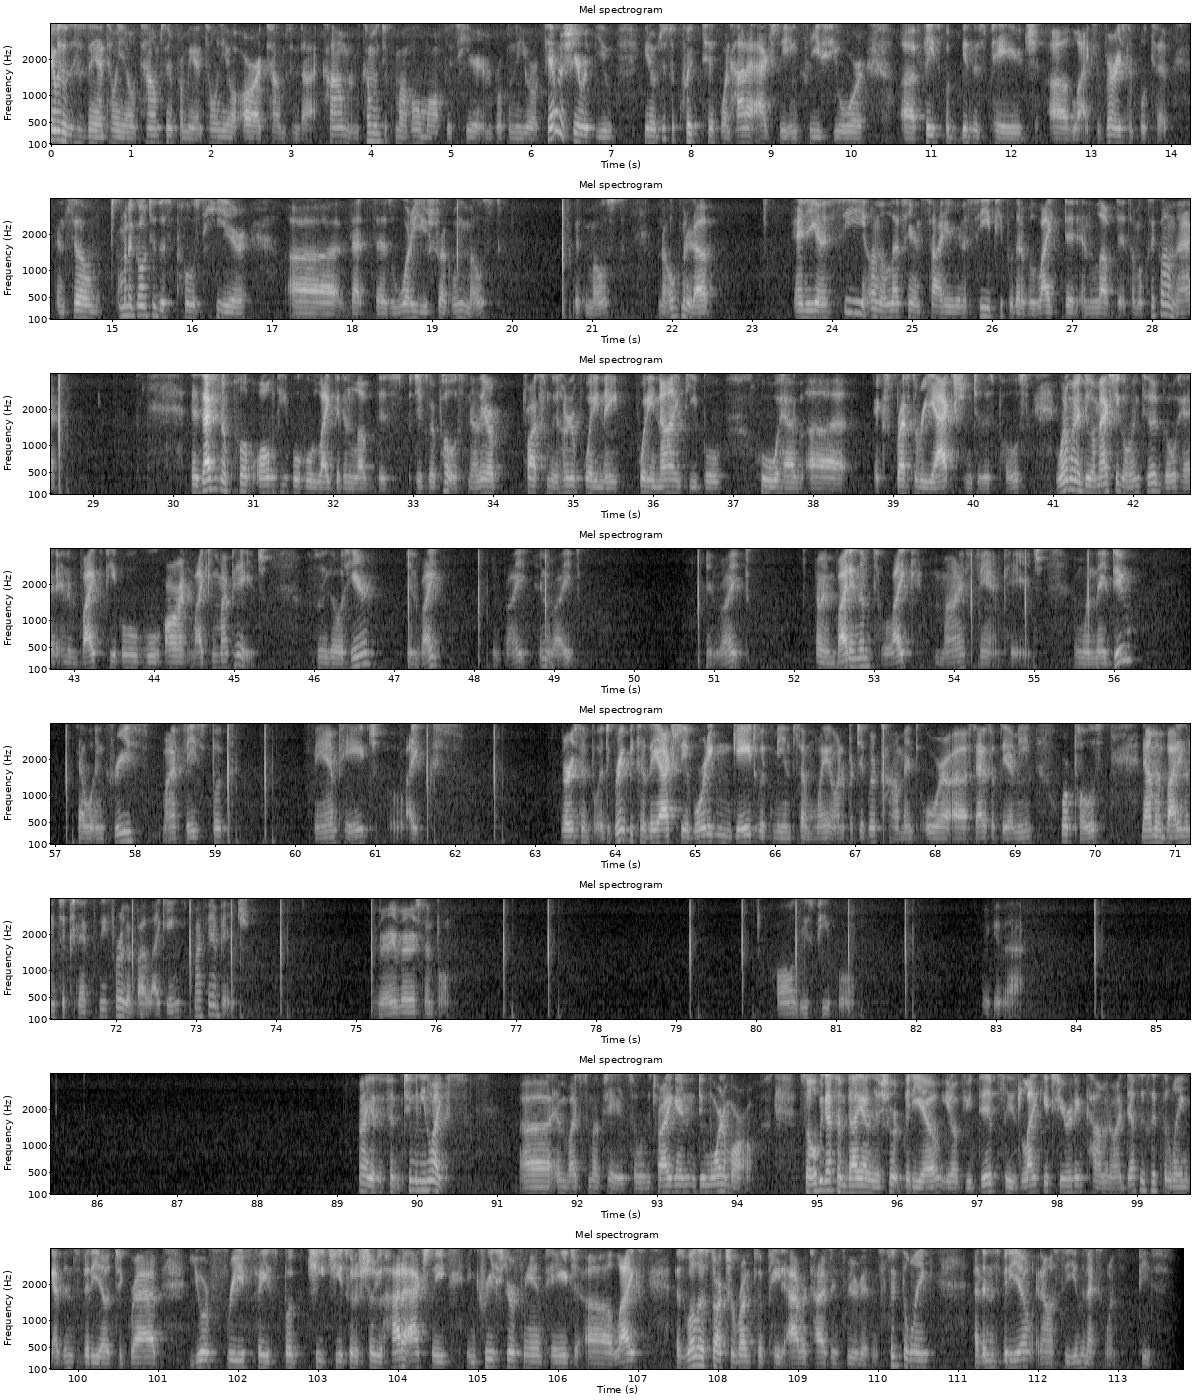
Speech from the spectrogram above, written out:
Hey, what's up? This is Antonio Thompson from AntonioRThompson.com, and I'm coming to you from my home office here in Brooklyn, New York. Today, I'm going to share with you, you know, just a quick tip on how to actually increase your uh, Facebook business page uh, likes. A very simple tip. And so, I'm going to go to this post here uh, that says, "What are you struggling most with most?" I'm going to open it up, and you're going to see on the left-hand side here, you're going to see people that have liked it and loved it. So I'm going to click on that. And it's actually going to pull up all the people who liked it and loved this particular post. Now, there are approximately 149 people who have uh, expressed a reaction to this post. And what I'm going to do, I'm actually going to go ahead and invite the people who aren't liking my page. So we go here, invite, invite, invite, invite. I'm inviting them to like my fan page. And when they do, that will increase my Facebook fan page likes. Very simple. It's great because they actually have already engaged with me in some way on a particular comment or a status update, I mean, or post. Now I'm inviting them to connect with me further by liking my fan page. Very, very simple. All these people. Look at that. I guess I sent too many likes, uh, invites to my page. So we'll try again, do more tomorrow. So I hope you got some value out of this short video. You know, if you did, please like it, share it, and comment on it. Definitely click the link at this video to grab your free Facebook cheat sheet. It's going to show you how to actually increase your fan page uh, likes, as well as start to run some paid advertising for your business. Click the link at the end of this video, and I'll see you in the next one. Peace.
